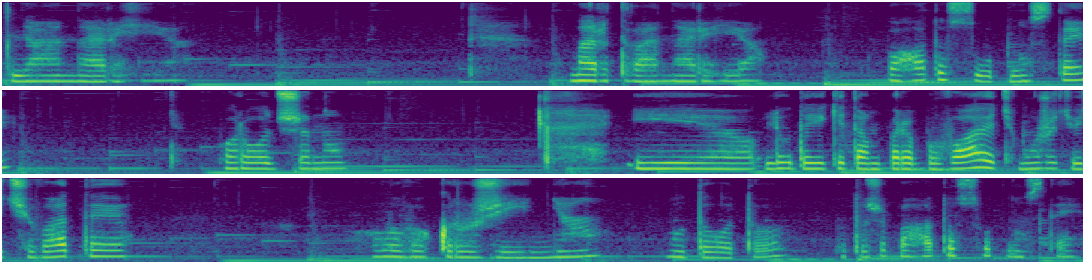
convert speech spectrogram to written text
для енергії. Мертва енергія, багато сутностей породжено. І люди, які там перебувають, можуть відчувати головокружіння, нудоту, бо дуже багато сутностей.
